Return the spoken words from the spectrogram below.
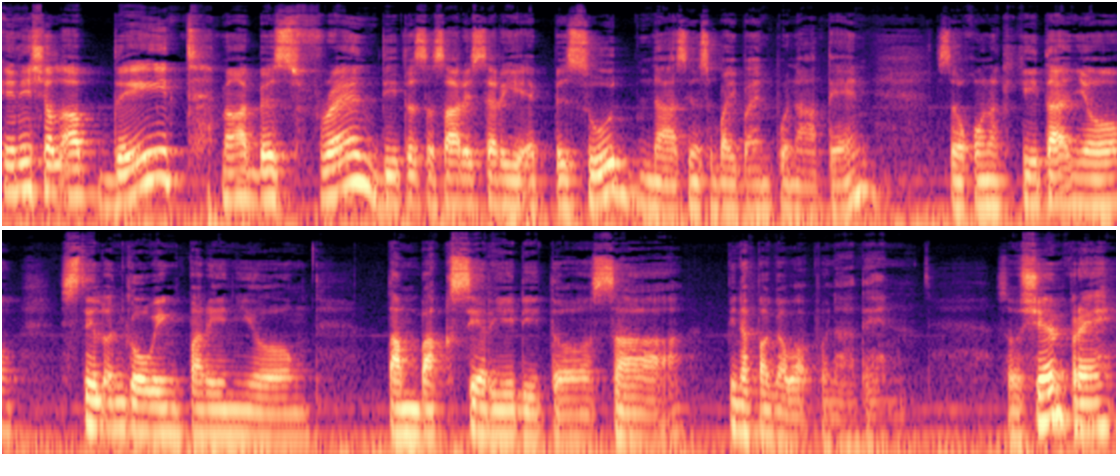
Initial update, mga best friend, dito sa Sari Sari episode na sinusubaybayan po natin. So kung nakikita nyo, still ongoing pa rin yung tambak serye dito sa pinapagawa po natin. So syempre,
